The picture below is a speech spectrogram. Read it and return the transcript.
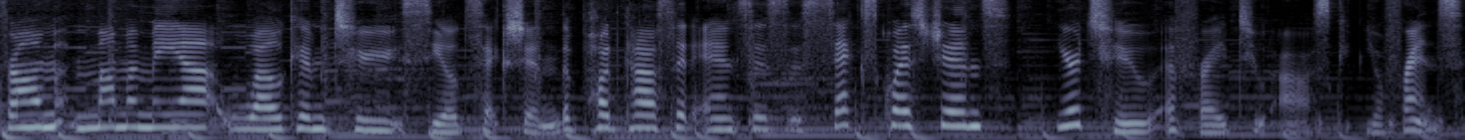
From Mamamia, welcome to Sealed Section, the podcast that answers the sex questions you're too afraid to ask your friends.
